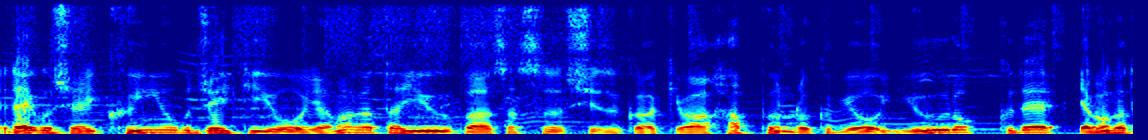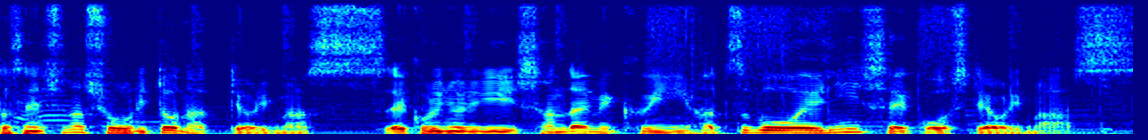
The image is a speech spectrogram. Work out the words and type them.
第5試合、クイーンオブ JTO 山形優 VS 静岡明は8分6秒 U ロックで山形選手の勝利となっております。これにより3代目クイーン初防衛に成功しております。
